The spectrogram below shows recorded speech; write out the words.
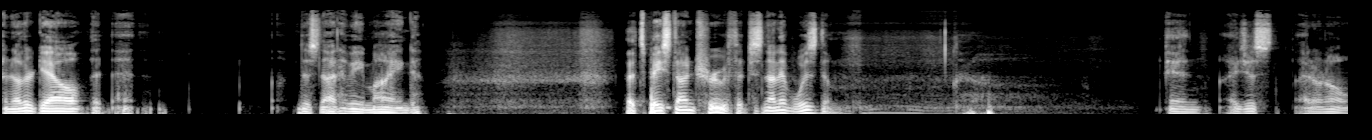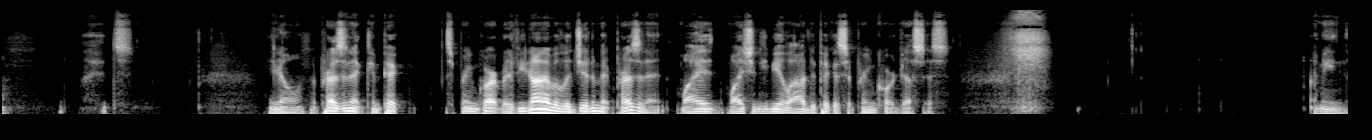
Another gal that does not have a mind that's based on truth, that does not have wisdom. And I just, I don't know. It's, you know, the president can pick Supreme Court, but if you don't have a legitimate president, why why should he be allowed to pick a Supreme Court justice? I mean,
